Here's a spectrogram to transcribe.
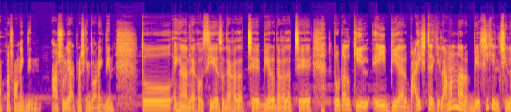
আট মাস অনেক দিন। আসলে আট মাস কিন্তু অনেক দিন। তো এখানে দেখো সিএসও দেখা যাচ্ছে বিয়ারও দেখা যাচ্ছে। টোটাল কিল এই বিয়ার বাইশটা কিল আমার না আরও বেশি কিল ছিল।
